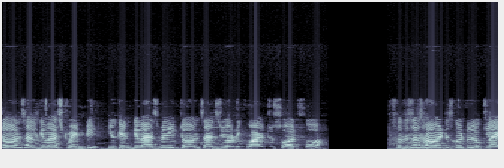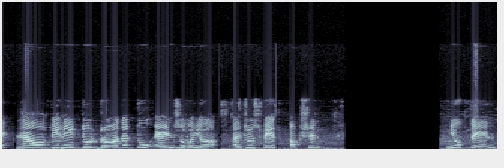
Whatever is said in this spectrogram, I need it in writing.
turns I'll give as 20. You can give as many turns as you are required to solve for. So this is how it is going to look like. Now we need to draw the two ends over here. I'll choose face option. New plane.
